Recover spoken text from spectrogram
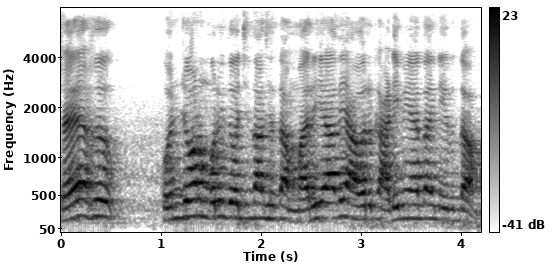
ஷேகு கொஞ்சோன்னு முறிந்து வச்சு தான் செத்தான் மரியாதை அவருக்கு அடிமையாக தான் நீ இருந்தான்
